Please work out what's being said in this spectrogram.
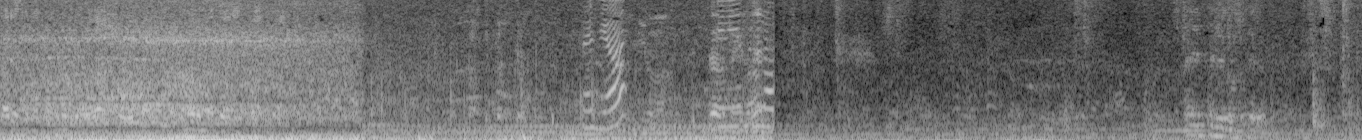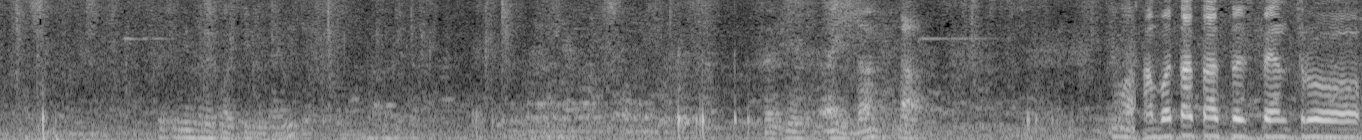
care să ne conducă orașul în următorii patru ani. Bună ziua! Spiritul la Am votat astăzi pentru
